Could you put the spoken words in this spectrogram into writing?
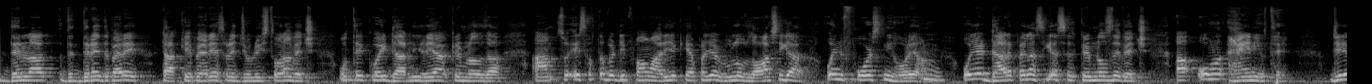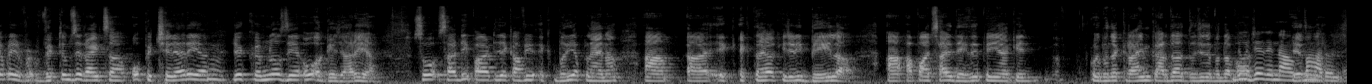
ਦਿਨ ਰਾਤ ਦਿਨ- ਦਿਨੇ ਦੁਪਹਿਰੇ ਡਾਕੇ ਪੈ ਰਹੇ ਸਾਡੇ ਜੁਲਰੀ ਸਟੋਰਾਂ ਵਿੱਚ। ਉੱਥੇ ਕੋਈ ਡਰ ਨਹੀਂ ਰਿਹਾ ਕ੍ਰਿਮੀਨਲ ਦਾ। ਆਮ ਸੋ ਇਹ ਸਭ ਤੋਂ ਵੱਡੀ ਪ੍ਰੋਬਲਮ ਆ ਰਹੀ ਹੈ ਕਿ ਆਪਣਾ ਜਿਹੜਾ ਰੂਲ ਆਫ ਲਾਅ ਸੀਗਾ ਉਹ ਇਨਫੋਰਸ ਨਹੀਂ ਹੋ ਰਿਹਾ। ਹੁਣ ਉਹ ਜਿਹੜਾ ਡਰ ਪਹਿਲਾਂ ਸੀਗਾ ਕ੍ਰਿਮੀਨਲਸ ਦੇ ਵਿੱਚ ਆ, ਉਹ ਹੁਣ ਹੈ ਨਹੀਂ ਉੱਥੇ। ਜਿਹੜੇ ਆਪਣੇ ਵਿਕਟਿਮਸ ਦੇ ਰਾਈਟਸ ਆ ਉਹ ਪਿੱਛੇ ਰਹਿ ਰਹੇ ਆ। ਜਿਹੜੇ ਕ੍ਰਿਮੀਨਲਸ ਦੇ ਆ ਉਹ ਅੱਗੇ ਜਾ ਰਹੇ ਆ। ਸੋ ਸਾਡੀ ਪਾਰਟੀ ਦਾ ਕਾਫੀ ਇੱਕ ਵਧੀਆ ਪਲਾਨ ਆ। ਆ, ਇੱਕ ਇੱਕ ਤਰ੍ਹਾਂ ਕਿ ਜਿਹੜੀ ਬੇਲ ਆ ਆਪਾਂ ਸਾਰੇ ਦੇਖਦੇ ਪਏ ਆ ਕਿ ਕੋਈ ਬੰਦਾ ਕ੍ਰਾਈਮ ਕਰਦਾ ਦੂਜੇ ਦਿਨ ਬੰਦਾ ਦੂਜੇ ਦਿਨ ਆ- ਫੇਰ ਬਾਹਰ ਹੁੰਦਾ।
